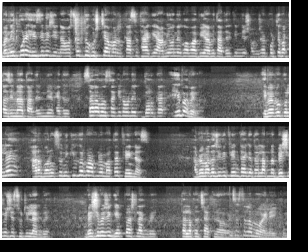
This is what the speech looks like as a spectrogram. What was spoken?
মানে পুরো হিজিবিজি না আমার চোদ্দ গোষ্ঠী আমার কাছে থাকে আমি অনেক অভাবী আমি তাদেরকে নিয়ে সংসার করতে পারতাছি না তাদের নিয়ে খাইতে স্যার আমার চাকরিটা অনেক দরকার এভাবে না। এভাবে করলে আর বরং উনি কী করব আপনার মাথায় ফেন আছে। আপনার মাথায় যদি ফেন থাকে তাহলে আপনার বেশি বেশি ছুটি লাগবে বেশি বেশি গেট পাস লাগবে তাহলে আপনার চাকরি হবে। আসসালামু আলাইকুম।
